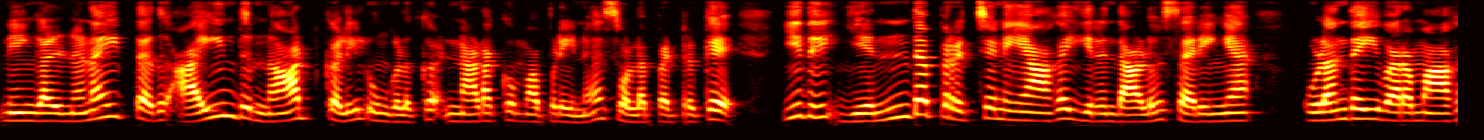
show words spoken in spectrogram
நீங்கள் நினைத்தது ஐந்து நாட்களில் உங்களுக்கு நடக்கும் அப்படின்னு சொல்லப்பட்டிருக்கு. இது எந்த பிரச்சனையாக இருந்தாலும் சரிங்க. குழந்தை வரமாக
